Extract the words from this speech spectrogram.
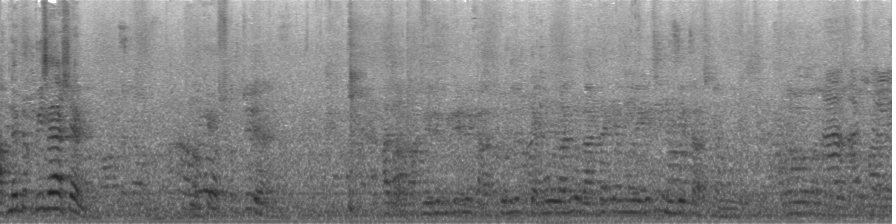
আপনি একটু পিছিয়ে আসেন। ওকে। সত্যি হ্যাঁ আচ্ছা মিউজিক ভিডিও নিয়ে কাজ করলেন কেমন লাগল? গানটা কেমন লেগেছে? নিজের কাজ কেমন লেগেছে? আসলে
